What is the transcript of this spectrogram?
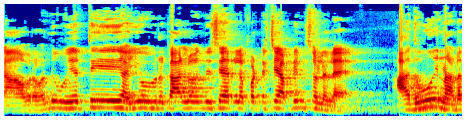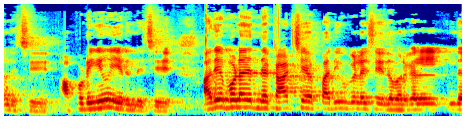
நான் அவரை வந்து உயர்த்தி ஐயோ ஒரு கால் வந்து சேரில் பட்டுச்சு அப்படின்னு சொல்லலை. அதுவும் நடந்துச்சு. அப்படியும் இருந்துச்சு. அதே போல் இந்த காட்சியை பதிவுகளை செய்தவர்கள் இந்த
